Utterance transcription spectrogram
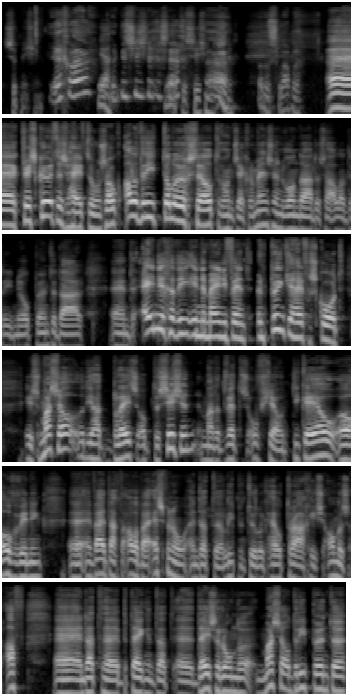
submission. Echt waar? Ja. Ik decision gezegd? Ja, decision Ah, gezegd. wat een slappe. Eh, Chris Curtis heeft ons ook alle drie teleurgesteld. Want Jack Manson won daar, dus alle drie nul punten daar. En de enige die in de main event een puntje heeft gescoord is Marcel. Die had Blades op decision, maar dat werd dus officieel een TKO-overwinning. Eh, en wij dachten allebei Espinol. En dat eh, liep natuurlijk heel tragisch anders af. En dat betekent dat deze ronde Marcel drie punten.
